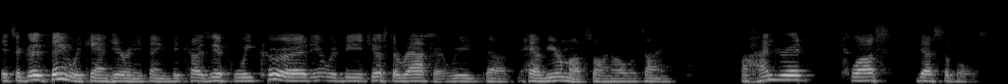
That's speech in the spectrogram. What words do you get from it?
It's a good thing we can't hear anything because if we could, it would be just a racket. We'd uh, have earmuffs on all the time. 100 plus decibels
